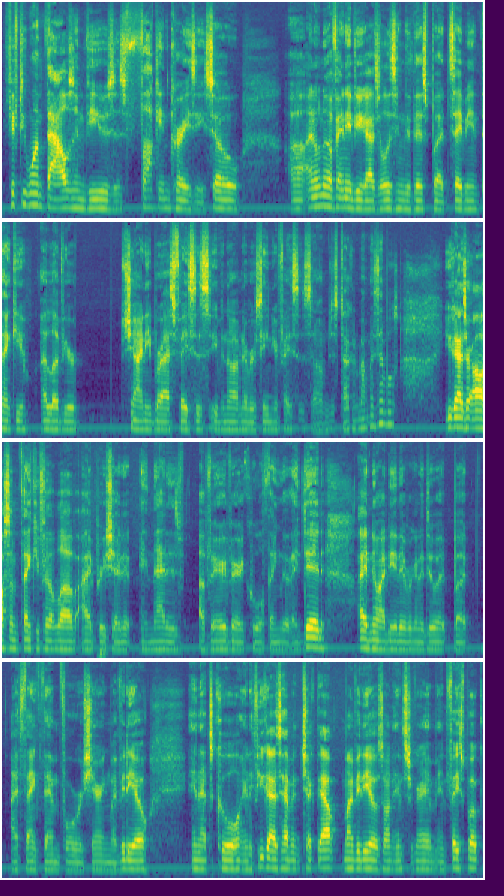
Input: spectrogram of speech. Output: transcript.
51,000 views is fucking crazy. So uh, I don't know if any of you guys are listening to this, but Sabian, thank you. I love your shiny brass faces, even though I've never seen your faces. So I'm just talking about my cymbals. You guys are awesome. Thank you for the love. I appreciate it. And that is a very, very cool thing that they did. I had no idea they were going to do it, but I thank them for sharing my video, and that's cool. And if you guys haven't checked out my videos on Instagram and Facebook,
